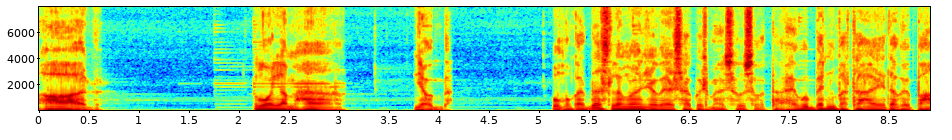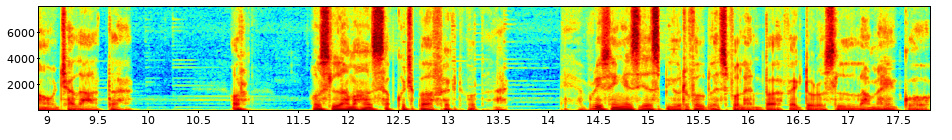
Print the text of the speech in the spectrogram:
और वो लम्हा जब वो मुकदस लम्हा जब ऐसा कुछ महसूस होता है, वो बिन बताए दबे पाँव चला आता है। और उस लम्हा सब कुछ परफेक्ट होता है। Everything is just beautiful blissful and perfect और उस लम्हे को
